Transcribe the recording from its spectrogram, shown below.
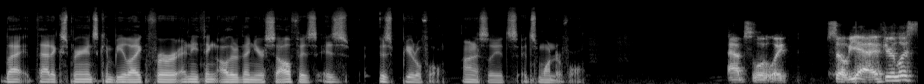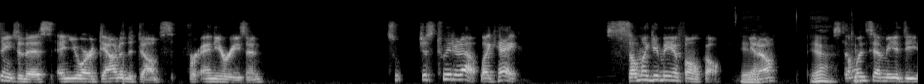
that, that experience can be like for anything other than yourself is is is beautiful honestly it's it's wonderful Absolutely. So yeah, if you're listening to this and you are down in the dumps for any reason, so just tweet it out. Like, hey, someone give me a phone call. Yeah. You know, yeah someone send me a DM.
